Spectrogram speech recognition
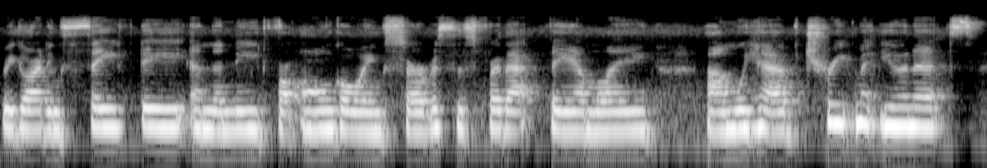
regarding safety and the need for ongoing services for that family. Um, we have treatment units,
